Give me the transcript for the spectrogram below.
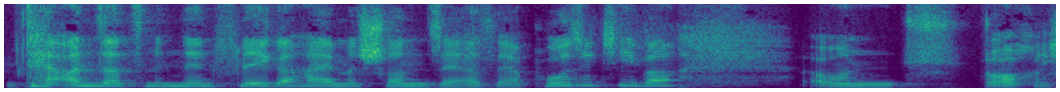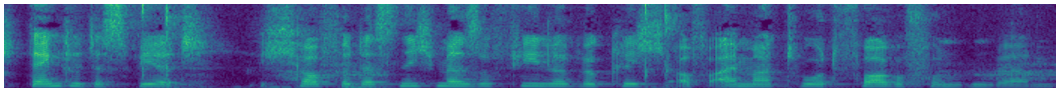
der Ansatz mit den Pflegeheimen ist schon sehr, sehr positiver. Und doch, ich denke, das wird. Ich hoffe, dass nicht mehr so viele wirklich auf einmal tot vorgefunden werden.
